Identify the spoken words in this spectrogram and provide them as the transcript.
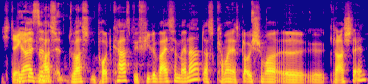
Ich denke, ja, du, hast, du hast einen Podcast wie viele weiße Männer, das kann man jetzt, glaube ich, schon mal äh, klarstellen.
